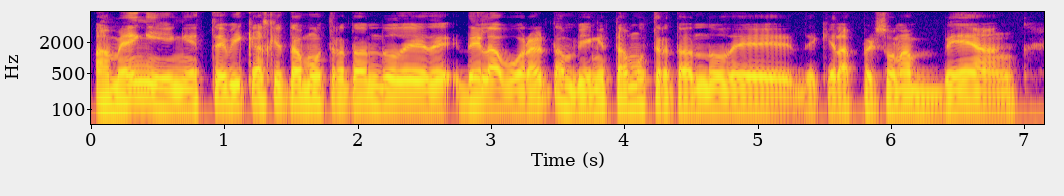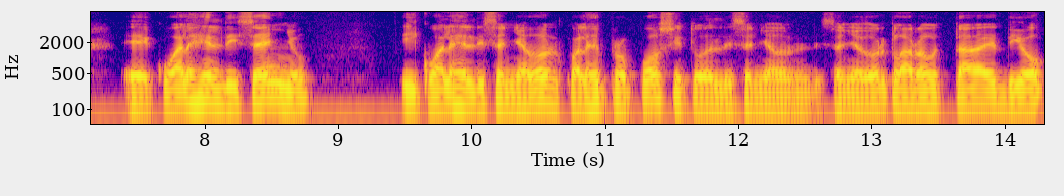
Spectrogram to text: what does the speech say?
Amén. Y en este Vicas que estamos tratando de, elaborar, también estamos tratando de, que las personas vean cuál es el diseño y cuál es el diseñador, cuál es el propósito del diseñador. El diseñador, claro está, es Dios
